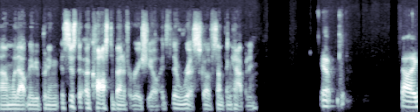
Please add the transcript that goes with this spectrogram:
um, without maybe putting. It's just a cost to benefit ratio. It's the risk of something happening. Yep. I,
